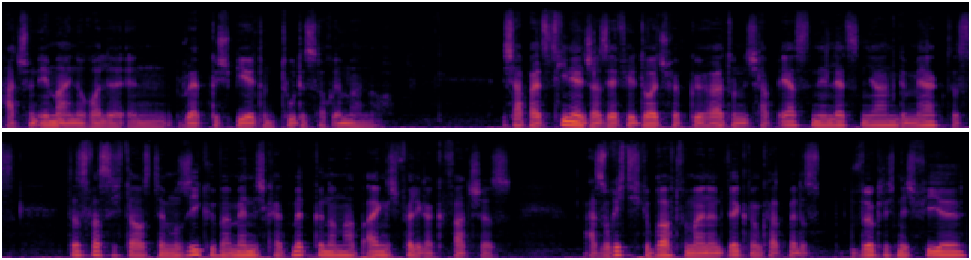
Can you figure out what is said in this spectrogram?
hat schon immer eine Rolle in Rap gespielt und tut es auch immer noch. Ich habe als Teenager sehr viel Deutschrap gehört und ich habe erst in den letzten Jahren gemerkt, dass das, was ich da aus der Musik über Männlichkeit mitgenommen habe, eigentlich völliger Quatsch ist. Also richtig gebraucht für meine Entwicklung hat mir das wirklich nicht viel.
